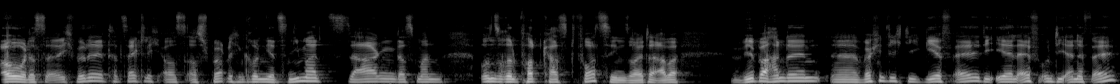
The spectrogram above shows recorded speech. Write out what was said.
Oh, das, äh, ich würde tatsächlich aus, aus sportlichen Gründen jetzt niemals sagen, dass man unseren Podcast vorziehen sollte, aber wir behandeln äh, wöchentlich die GFL, die ELF und die NFL.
